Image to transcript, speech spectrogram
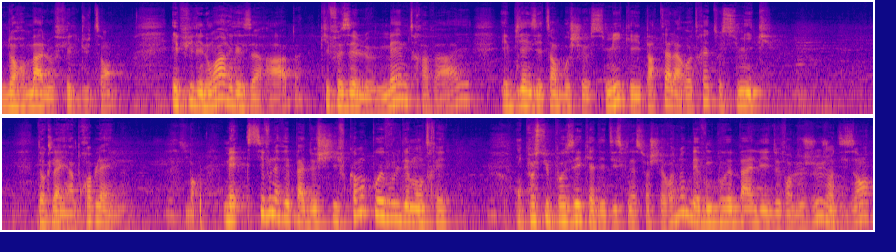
normale au fil du temps, et puis les noirs et les arabes qui faisaient le même travail, eh bien ils étaient embauchés au SMIC et ils partaient à la retraite au SMIC. Donc là, il y a un problème. Mais si vous n'avez pas de chiffres, comment pouvez-vous le démontrer? On peut supposer qu'il y a des discriminations chez Renault, mais vous ne pouvez pas aller devant le juge en disant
